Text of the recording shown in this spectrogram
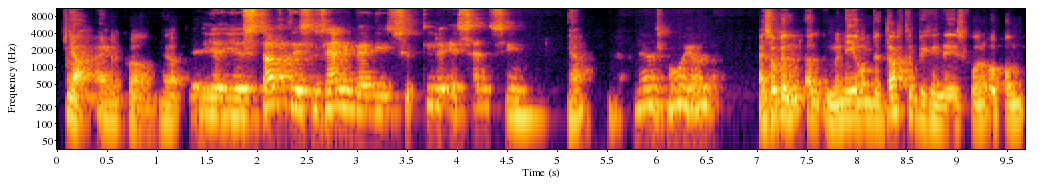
Ja, eigenlijk wel. Ja. Je, je start is dus eigenlijk bij die subtiele essentie. Ja. Ja, dat is mooi hoor. Het is ook een, een manier om de dag te beginnen, is gewoon ook om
